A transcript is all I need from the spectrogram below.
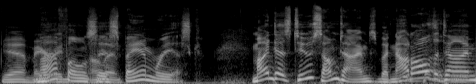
yeah, married. My phone says spam risk. Mine does too sometimes, but not all the time.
